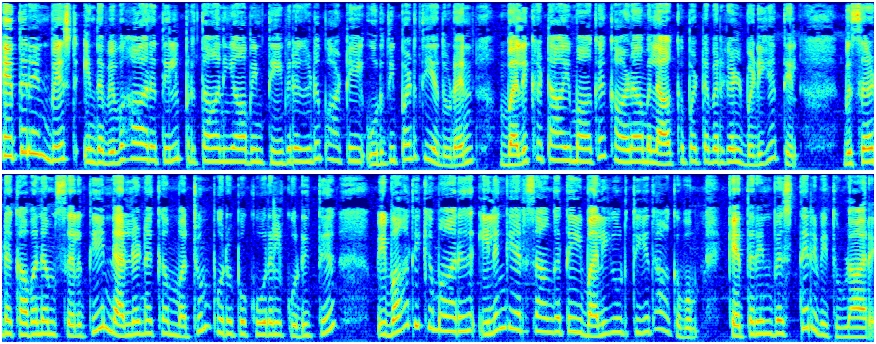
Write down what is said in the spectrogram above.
ஹெத்தரின் வெஸ்ட் இந்த விவகாரத்தில் பிரித்தானியாவின் தீவிர ஈடுபாட்டை உறுதிப்படுத்தியதுடன் வலுக்கட்டாயமாக காணாமல் ஆக்கப்பட்டவர்கள் விடயத்தில் விசேட கவனம் செலுத்தி நல்லிணக்கம் மற்றும் பொறுப்புக்கூறல் குறித்து விவாதிக்குமாறு இலங்கை அரசாங்கத்தை வலியுறுத்தியதாகவும் கெத்தரின் வெஸ்ட் தெரிவித்துள்ளார்.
